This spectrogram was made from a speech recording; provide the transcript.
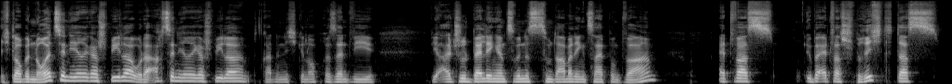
ich glaube, 19-jähriger Spieler oder 18-jähriger Spieler, ist gerade nicht genau präsent, wie, wie alt Jude Bellingham zumindest zum damaligen Zeitpunkt war, etwas über etwas spricht, das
